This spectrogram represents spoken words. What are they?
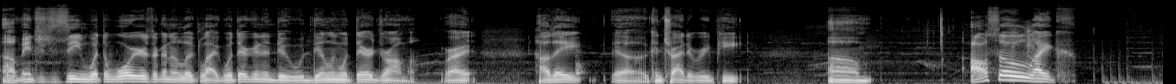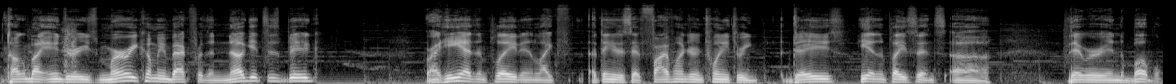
Um, interested to see what the Warriors are going to look like, what they're going to do with dealing with their drama, right? How they uh, can try to repeat. Um, also, like talking about injuries, Murray coming back for the Nuggets is big, right? He hasn't played in like I think it said 523 days. He hasn't played since uh, they were in the bubble.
